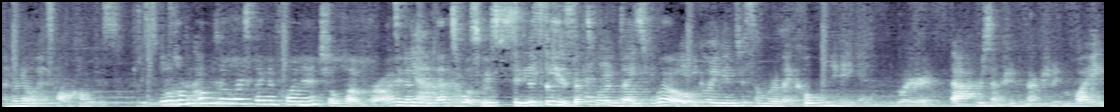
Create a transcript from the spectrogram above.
I don't know, has Hong Kong just well, Hong Kong's always been a financial hub, right? And yeah. that's what this city is. That's what it does like, well. Maybe going into somewhere like Copenhagen, where that perception is actually quite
